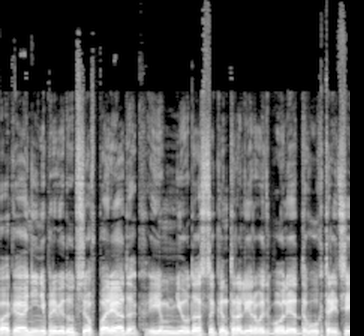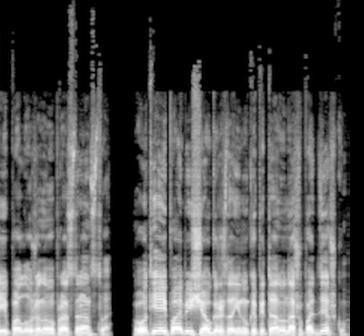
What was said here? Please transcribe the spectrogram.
Пока они не приведут все в порядок, им не удастся контролировать более двух третей положенного пространства. Вот я и пообещал гражданину-капитану нашу поддержку».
